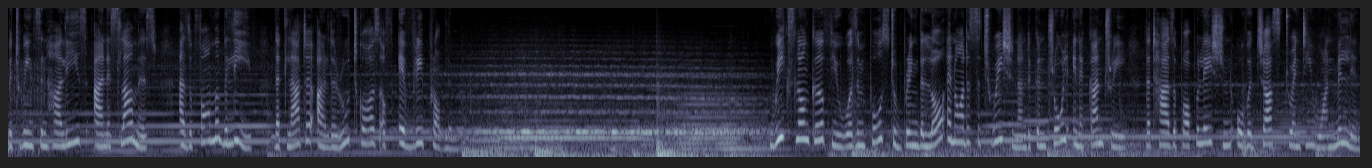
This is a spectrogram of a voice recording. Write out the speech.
between Sinhalese and Islamists as the former believe that latter are the root cause of every problem. Weeks-long curfew was imposed to bring the law and order situation under control in a country that has a population over just 21 million.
